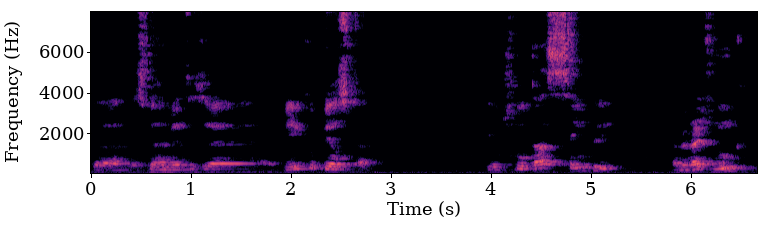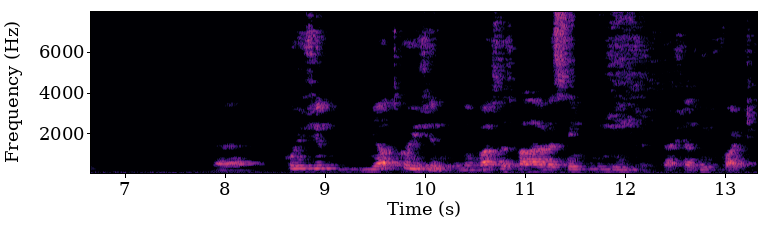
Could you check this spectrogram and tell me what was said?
das ferramentas é bem o que eu penso, cara. Gente não sempre, na verdade nunca, uh, corrigindo, me autocorrigindo. Eu não gosto das palavras sempre e nunca, eu acho elas muito fortes.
